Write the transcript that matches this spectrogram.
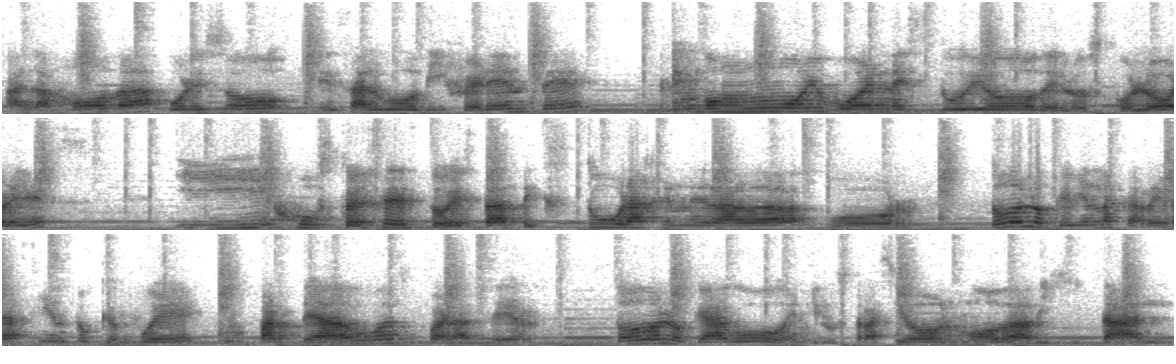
a la moda, por eso es algo diferente tengo muy buen estudio de los colores y justo es esto, esta textura generada por todo lo que vi en la carrera, siento que fue un parteaguas para hacer todo lo que hago en ilustración, moda, digital,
